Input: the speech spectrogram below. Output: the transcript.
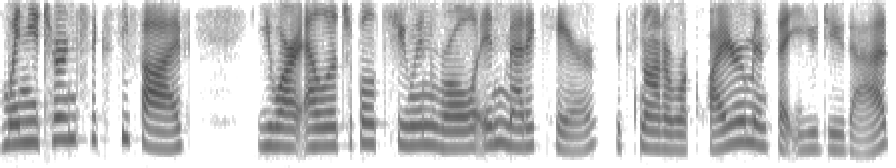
when you turn 65, you are eligible to enroll in Medicare. It's not a requirement that you do that.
